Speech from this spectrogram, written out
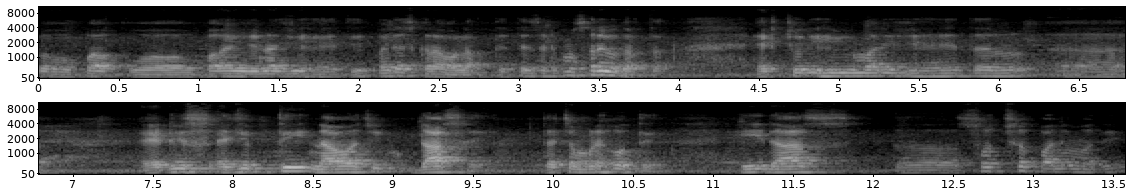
उपा उपाययोजना जी आहे ती पहिलेच करावं लागते. त्यासाठी पण सर्वे करतात. ॲक्च्युली ही बिमारी जी आहे तर एडिस ॲडिस एजिप्ती नावाची डास आहे. त्याच्यामुळे होते. ही डास स्वच्छ पाण्यामध्ये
